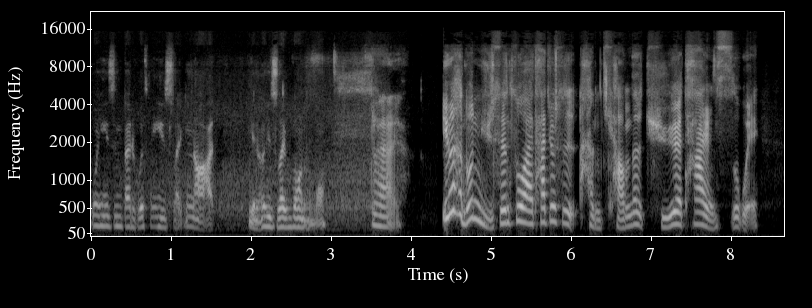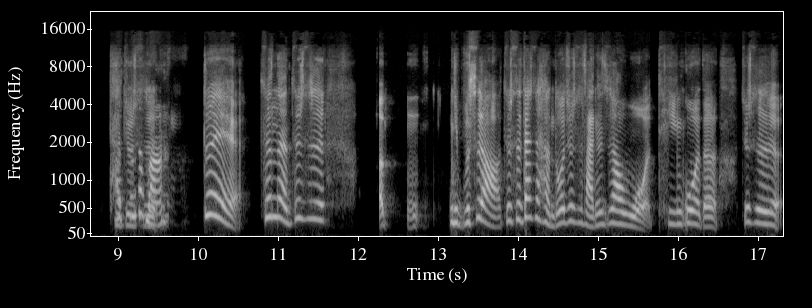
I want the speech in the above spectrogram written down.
when he's in bed with me，he's like not，you know，he's like vulnerable。对，因为很多女生做爱，她就是很强的取悦他人思维，她就是，对，真的就是，呃，嗯。你不是啊，就是，但是很多就是，反正至少我听过的，就是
